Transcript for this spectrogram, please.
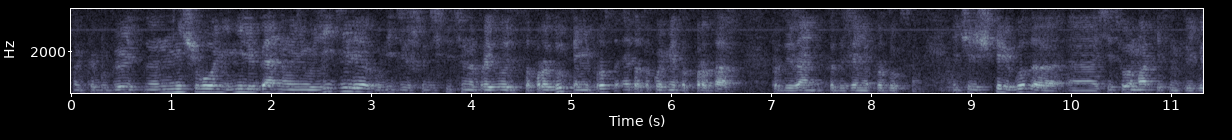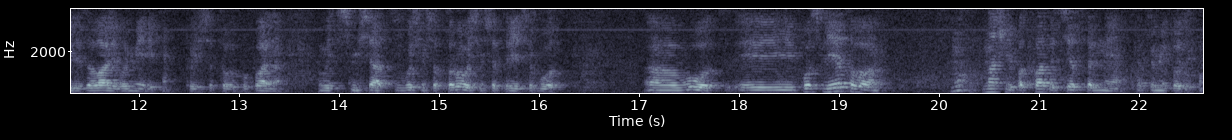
как бы говорит, ничего они нелегального не увидели, увидели, что действительно производится продукт, и они просто, это такой метод продаж продвижения, продвижения продукции. И через 4 года э, сетевой маркетинг легализовали в Америке. То есть это вот буквально 82-83 год. Э, вот. И после этого ну, начали подхватывать все остальные эту методику.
